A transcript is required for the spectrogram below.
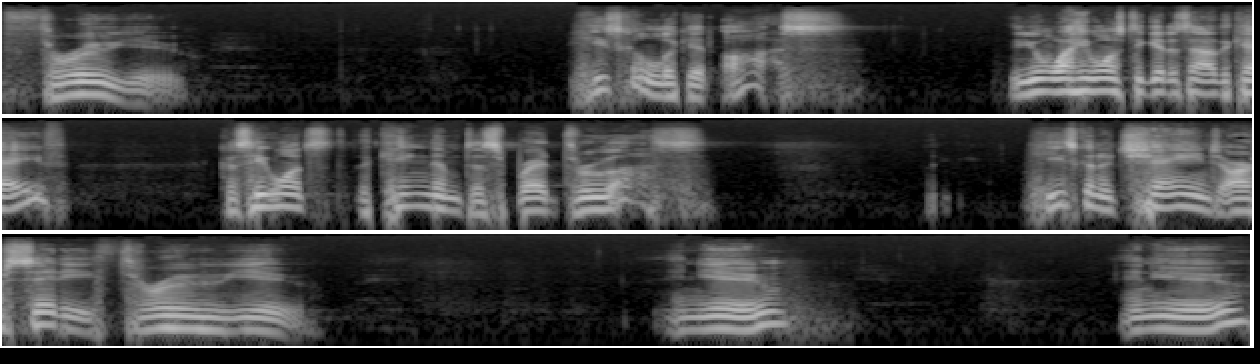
through you. He's going to look at us. You know why he wants to get us out of the cave? Because he wants the kingdom to spread through us. He's going to change our city through you. And you. and you,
